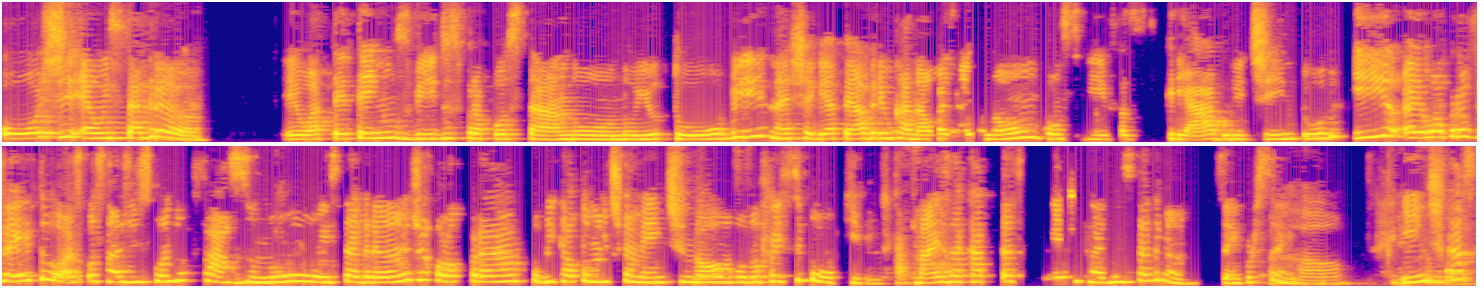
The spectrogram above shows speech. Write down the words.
hoje é o Instagram. Eu até tenho uns vídeos para postar no, no YouTube, né? Cheguei até a abrir um canal, mas não consegui fazer, criar bonitinho tudo. E eu aproveito as postagens quando eu faço no Instagram, já coloco para publicar automaticamente no, no Facebook. Mas a captação é no Instagram, 100%. Uhum. E indicação,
